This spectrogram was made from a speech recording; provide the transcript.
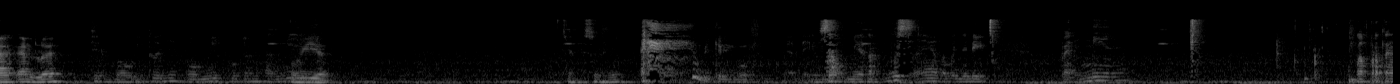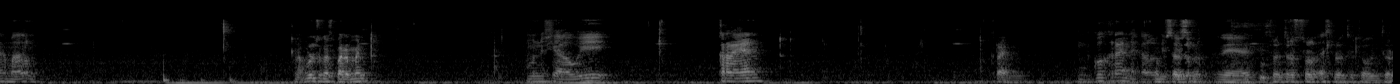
ya kan dulu ya. Bau itu aja mie bukan mie Oh iya. Jameson ini. bikin gue bau mie rebus aja tapi jadi pengen. Mie lapar tengah malam. Kenapa lu suka Spiderman? manusiawi. Keren. Keren. gue keren ya kalau di bisa film. sel- nih, seluncur seluncur eh seluncur seluncur.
